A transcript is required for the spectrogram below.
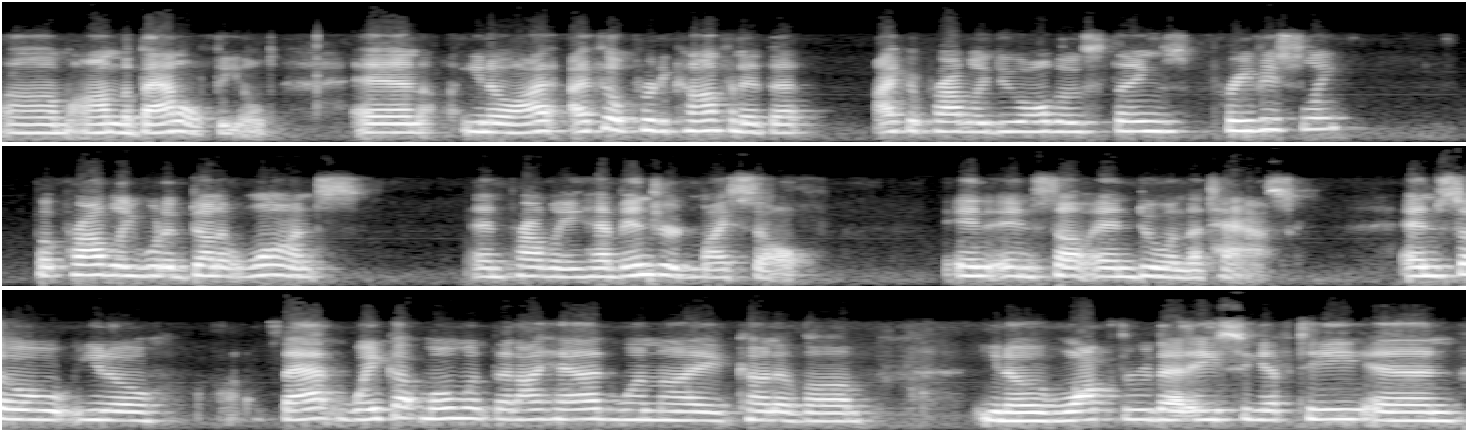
um, on the battlefield. And, you know, I, I feel pretty confident that I could probably do all those things previously, but probably would have done it once and probably have injured myself in, in some, in doing the task. And so, you know, that wake up moment that I had when I kind of, um, you know, walked through that ACFT and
